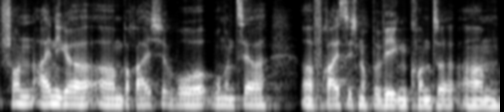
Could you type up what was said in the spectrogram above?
schon einige ähm, Bereiche, wo, wo man sehr äh, frei sich noch bewegen konnte. Ähm,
